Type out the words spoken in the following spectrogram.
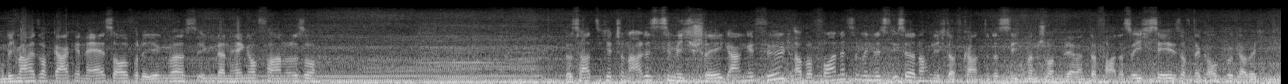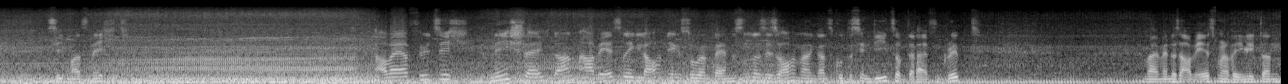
Und ich mache jetzt auch gar kein Eis auf oder irgendwas, irgendein Hänger fahren oder so. Das hat sich jetzt schon alles ziemlich schräg angefühlt, aber vorne zumindest ist er noch nicht auf Kante. Das sieht man schon während der Fahrt. Also ich sehe es auf der GoPro, glaube ich, sieht man es nicht. Aber er fühlt sich nicht schlecht an. ABS regelt auch nirgendwo beim Bremsen. Das ist auch immer ein ganz gutes Indiz, ob der Reifen grippt. Weil wenn das ABS mal regelt, dann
